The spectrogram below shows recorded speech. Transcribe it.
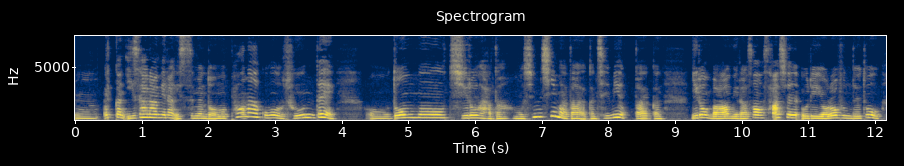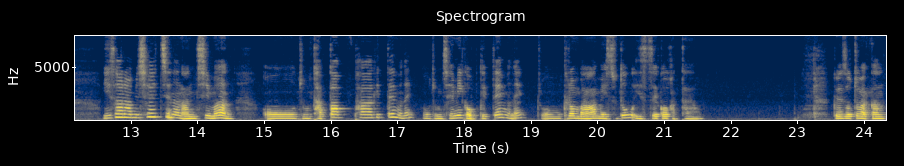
음, 약간 이 사람이랑 있으면 너무 편하고 좋은데 어, 너무 지루하다, 뭐 심심하다, 약간 재미없다, 약간 이런 마음이라서 사실 우리 여러분들도 이 사람이 싫지는 않지만 어, 좀 답답하기 때문에, 어, 좀 재미가 없기 때문에 좀 그런 마음일 수도 있을 것 같아요. 그래서 좀 약간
